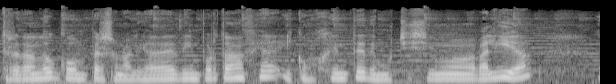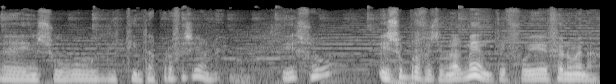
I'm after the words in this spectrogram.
tratando con personalidades de importancia y con gente de muchísima valía eh, en sus distintas profesiones. Eso, eso profesionalmente fue fenomenal.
